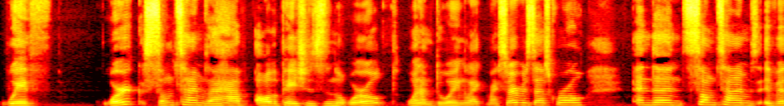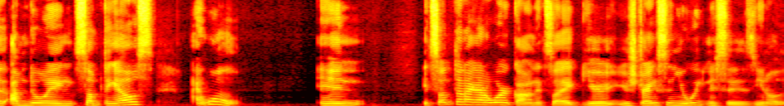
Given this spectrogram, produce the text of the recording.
with work, sometimes I have all the patience in the world when I'm doing like my service desk role, and then sometimes if I'm doing something else, I won't. And it's something I gotta work on. It's like your your strengths and your weaknesses. You know,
